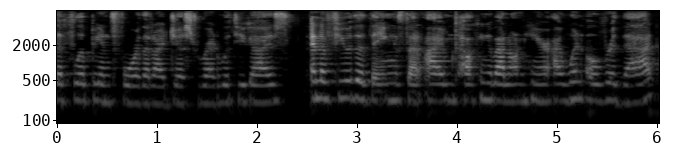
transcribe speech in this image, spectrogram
the Philippians 4 that I just read with you guys. And a few of the things that I'm talking about on here, I went over that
